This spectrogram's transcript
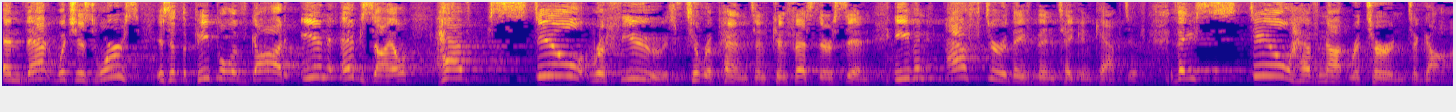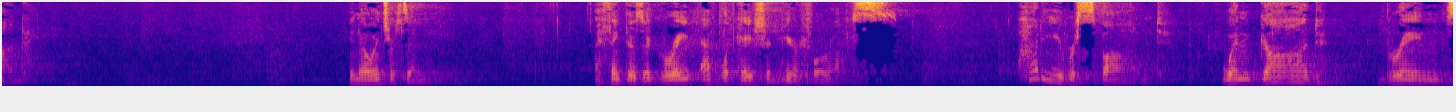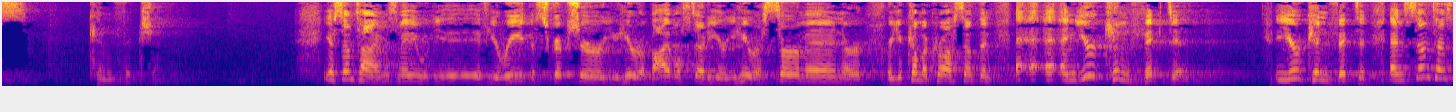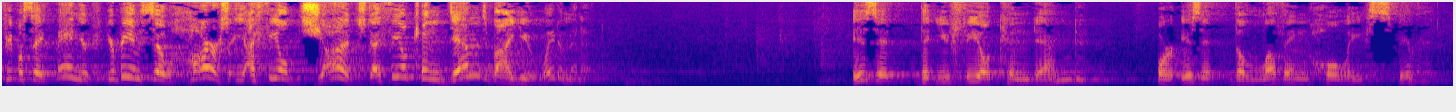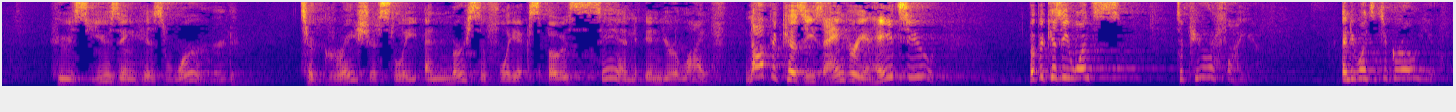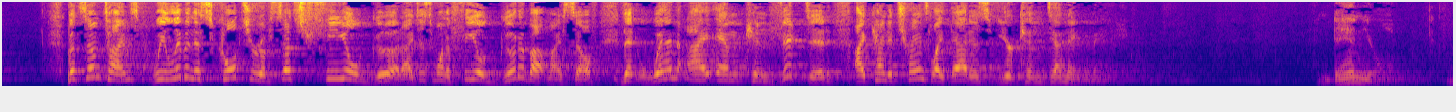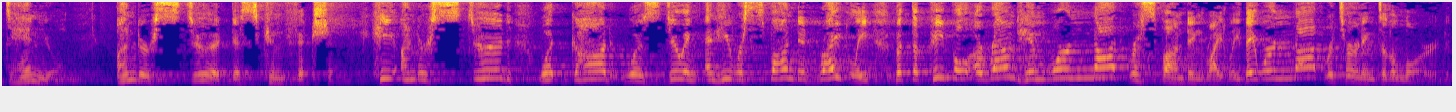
And that which is worse is that the people of God in exile have still refused to repent and confess their sin, even after they've been taken captive. They still have not returned to God. You know, interesting. I think there's a great application here for us. How do you respond when God brings conviction? You know, sometimes maybe if you read the scripture, or you hear a Bible study, or you hear a sermon, or, or you come across something, and you're convicted. You're convicted. And sometimes people say, man, you're, you're being so harsh. I feel judged. I feel condemned by you. Wait a minute. Is it that you feel condemned? Or is it the loving Holy Spirit who's using His Word to graciously and mercifully expose sin in your life. Not because he's angry and hates you, but because he wants to purify you and he wants to grow you. But sometimes we live in this culture of such feel good. I just want to feel good about myself that when I am convicted, I kind of translate that as you're condemning me. Daniel, Daniel understood this conviction he understood what God was doing and he responded rightly, but the people around him were not responding rightly. They were not returning to the Lord.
